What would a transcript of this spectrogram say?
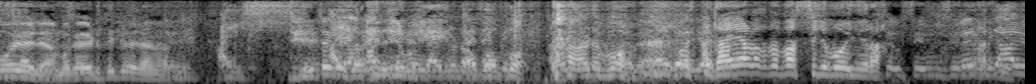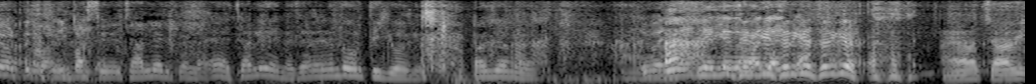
പോയല്ലേ? നമുക്ക് എടുത്തിട്ട് വരാന്ന് പറഞ്ഞു. ബസ്സിൽ പോയി ചളി ചളി തന്നെ. ചളി എന്തോ ഓർത്തിക്കോ അയാളെ ചാവി.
